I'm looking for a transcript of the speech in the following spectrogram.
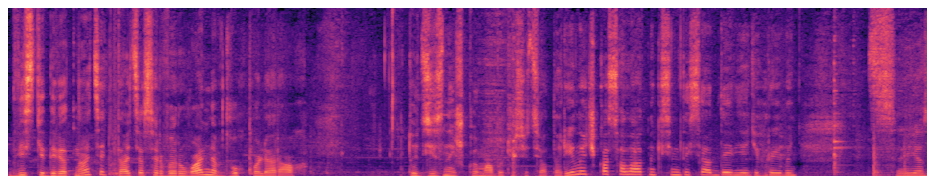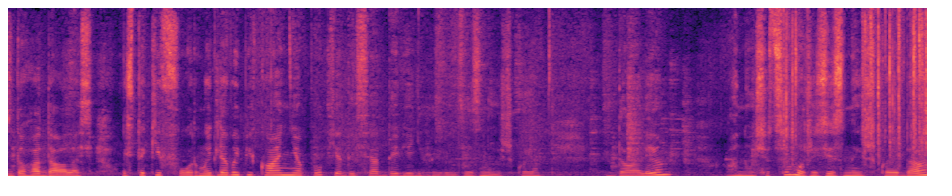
219 таця сервірувальна в двох кольорах. Тут зі знижкою, мабуть, ось ця тарілочка салатник 79 гривень. Це я здогадалась. Ось такі форми для випікання по 59 гривень зі знижкою. Далі. А ну це може зі знижкою, да?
